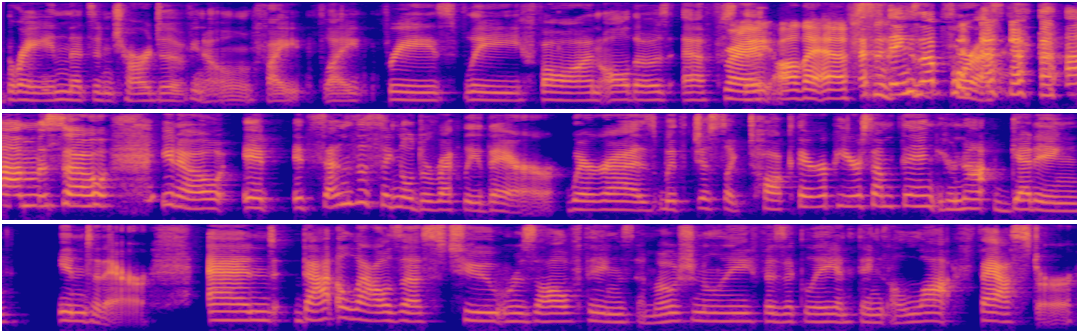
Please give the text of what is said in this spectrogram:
brain that's in charge of, you know, fight, flight, freeze, flee, fawn, all those F's. Right. All the F's. things up for us. um, so, you know, it it sends the signal directly there. Whereas with just like talk therapy or something, you're not getting into there. And that allows us to resolve things emotionally, physically, and things a lot faster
